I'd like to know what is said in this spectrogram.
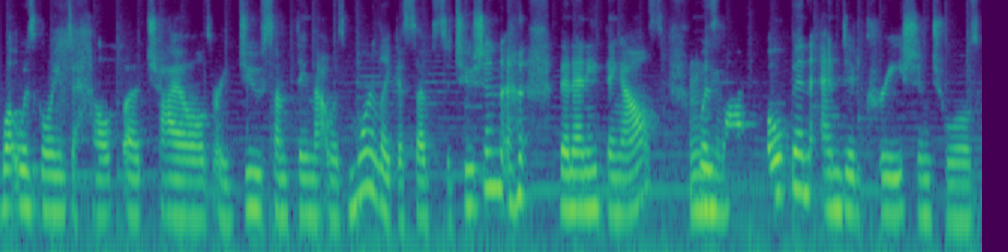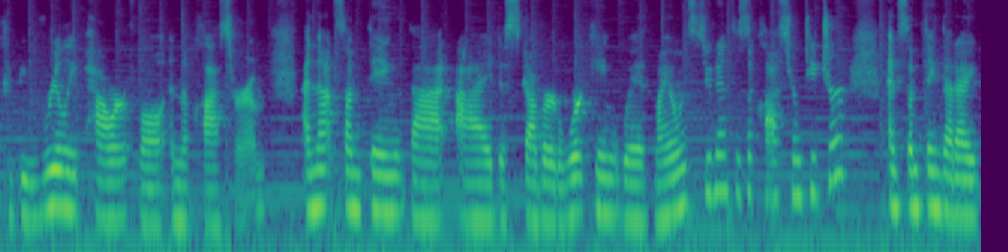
what was going to help a child or do something that was more like a substitution than anything else mm-hmm. was that open ended creation tools could be really powerful in the classroom. And that's something that I discovered working with my own students as a classroom teacher and something that I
